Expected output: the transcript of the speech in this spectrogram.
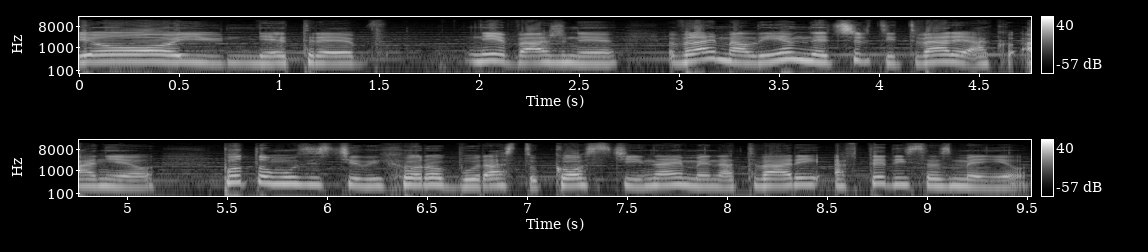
Joj, netreb. Nevážne. Vraj mal jemné črty tváre ako aniel. Potom mu zistili chorobu rastu kosti, najmä na tvári a vtedy sa zmenil.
